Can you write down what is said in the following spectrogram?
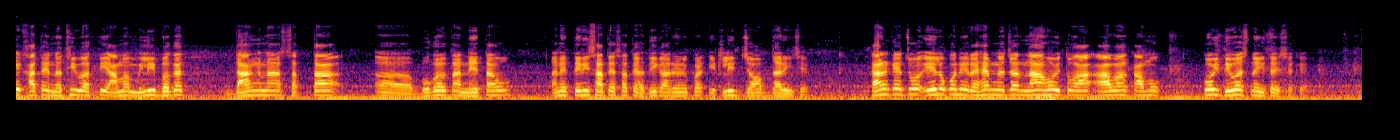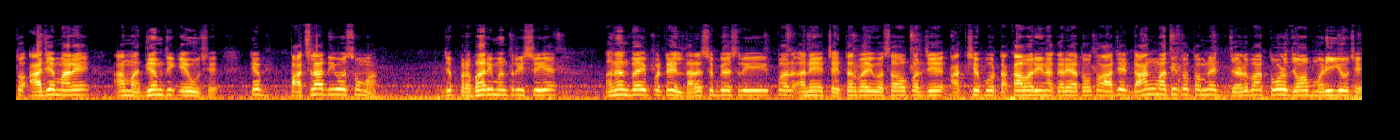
એક હાથે નથી વાગતી, આમાં મિલીભગત ડાંગના સત્તા ભોગવતા નેતાઓ અને તેની સાથે સાથે અધિકારીઓની પણ એટલી જ જવાબદારી છે. કારણ કે જો એ લોકોની રહેમ નજર ના હોય તો આ આવા કામો કોઈ દિવસ નહીં થઈ શકે. તો આજે મારે આ માધ્યમથી કહેવું છે કે પાછલા દિવસોમાં જે પ્રભારી મંત્રીશ્રીએ આનંદભાઈ પટેલ, ધારાસભ્યશ્રી પર અને ચૈતરભાઈ વસાવા પર જે આક્ષેપો ટકાવારીના કર્યા હતા, તો આજે ડાંગમાંથી તો તમને જડબાતોડ જવાબ મળી ગયો છે.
